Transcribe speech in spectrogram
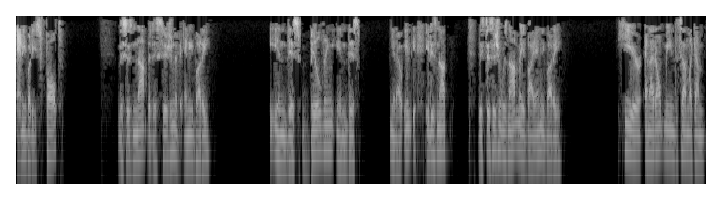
anybody's fault. This is not the decision of anybody in this building, in this, you know, in, it is not, this decision was not made by anybody here, and I don't mean to sound like I'm,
